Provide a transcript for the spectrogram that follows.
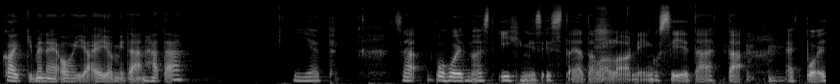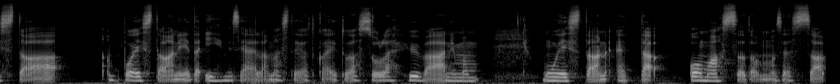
kaikki menee ohi ja ei ole mitään hätää. Jep sä puhuit noista ihmisistä ja tavallaan niin kuin siitä, että, että poistaa, poistaa niitä ihmisiä elämästä, jotka ei tuo sulle hyvää, niin mä muistan, että omassa tuommoisessa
